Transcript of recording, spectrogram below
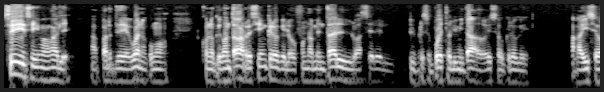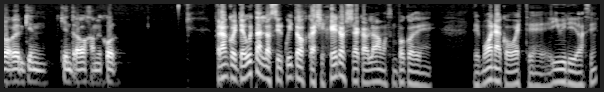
Sí, sí, más vale. Aparte, bueno, como con lo que contaba recién, creo que lo fundamental va a ser el, presupuesto limitado. Eso creo que ahí se va a ver quién, quién trabaja mejor. Franco, ¿y te gustan los circuitos callejeros? Ya que hablábamos un poco de, de Mónaco o este híbrido así.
